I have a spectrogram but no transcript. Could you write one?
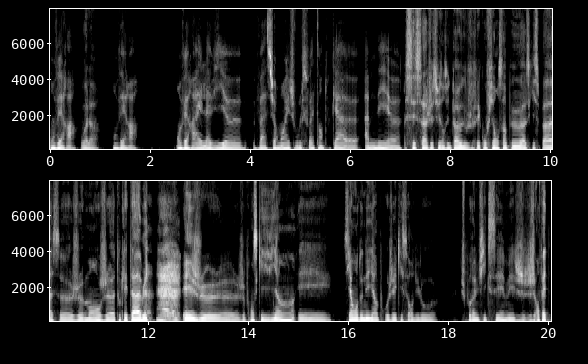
On verra. Voilà. On verra on verra et la vie euh, va sûrement, et je vous le souhaite en tout cas, euh, amener... Euh, C'est ça, je suis dans une période où je fais confiance un peu à ce qui se passe, je mange à toutes les tables et je, prends ce qui vient et si à un moment donné il y a un projet qui sort du lot, je pourrais me fixer, mais en fait,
